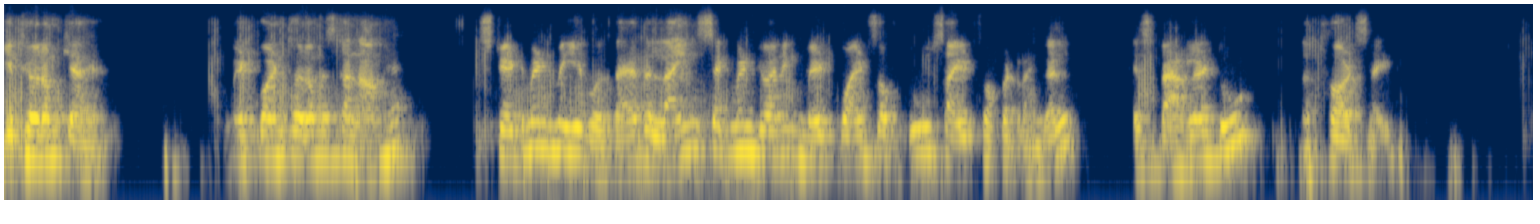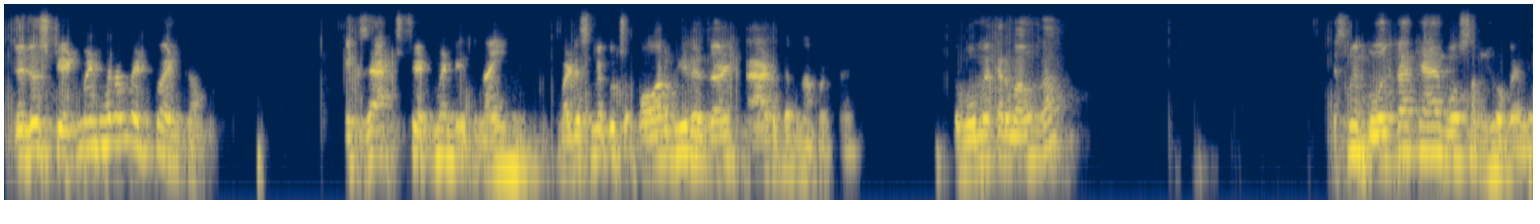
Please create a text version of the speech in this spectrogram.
ये थ्योरम क्या है? मिड पॉइंट थ्योरम इसका नाम है। स्टेटमेंट में ये बोलता है the line segment joining mid points of two sides of a triangle is parallel to the third side ये जो स्टेटमेंट है ना मिड पॉइंट का एग्जैक्ट स्टेटमेंट इतना ही है। बट इसमें कुछ और भी रिज़ल्ट ऐड करना पड़ता है। तो वो मैं करवाऊँगा। इसमें बोलता क्या है वो समझो पहले।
